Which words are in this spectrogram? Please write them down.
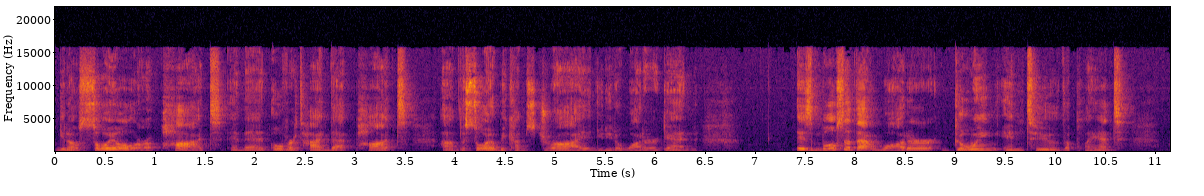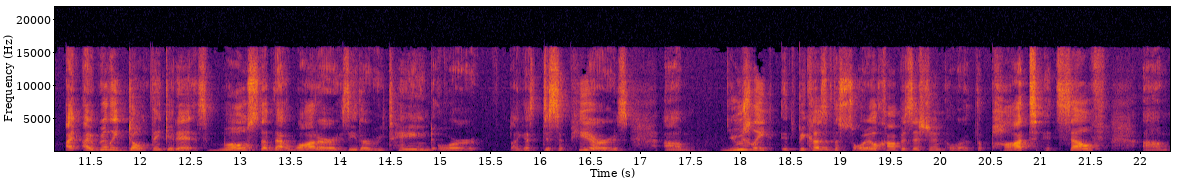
you know soil or a pot and then over time that pot um, the soil becomes dry and you need to water again is most of that water going into the plant? I, I really don't think it is. Most of that water is either retained or i guess disappears um, usually it's because of the soil composition or the pot itself. Um,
